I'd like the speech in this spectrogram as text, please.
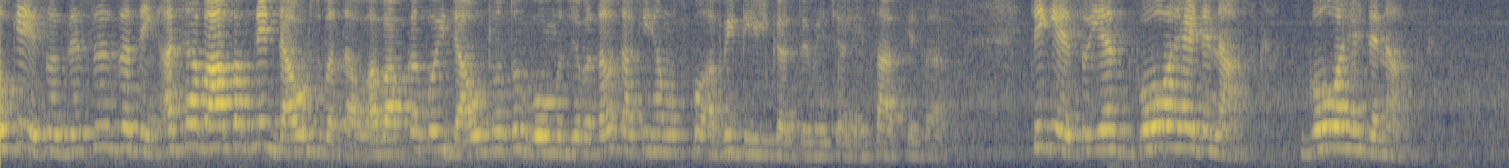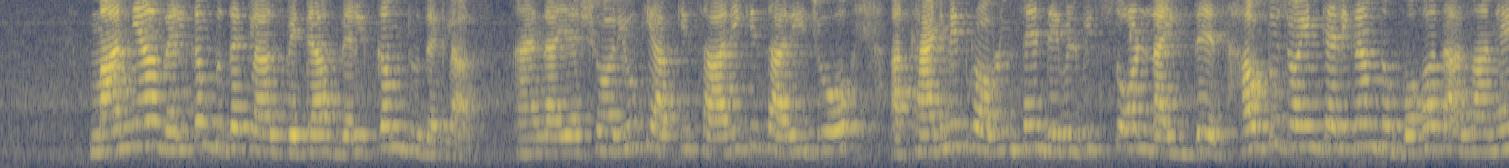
okay so this is the thing अच्छा अब आप अपने डाउट्स बताओ। अब आपका कोई डाउट हो तो वो मुझे बताओ ताकि हम उसको अभी डील करते हुए चलें साथ के साथ। ठीक है? So yes go ahead and ask go ahead and ask Manya welcome to the class बेटा. Welcome to the class and I assure you कि आपकी सारी की सारी जो अकेडमिक प्रॉब्लम्स हैं they will be solve like this how to join Telegram तो बहुत आसान है।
